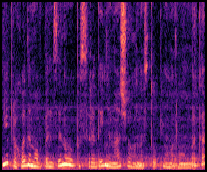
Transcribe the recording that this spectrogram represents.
і проходимо в бензинову посередині нашого наступного ромбика.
